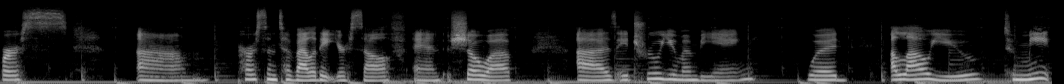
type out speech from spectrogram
first um, person to validate yourself and show up as a true human being would allow you to meet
